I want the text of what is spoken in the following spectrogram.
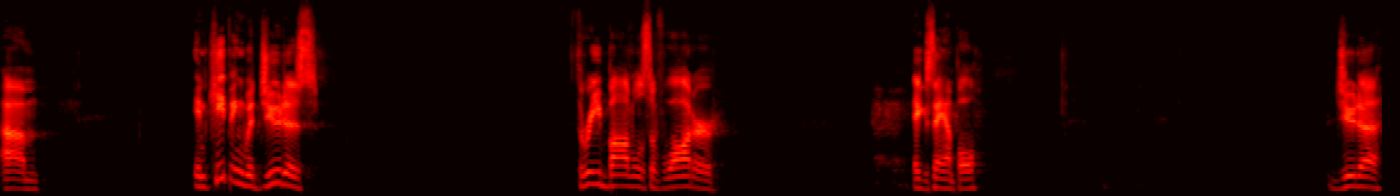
um, in keeping with Judah's three bottles of water example, Judah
